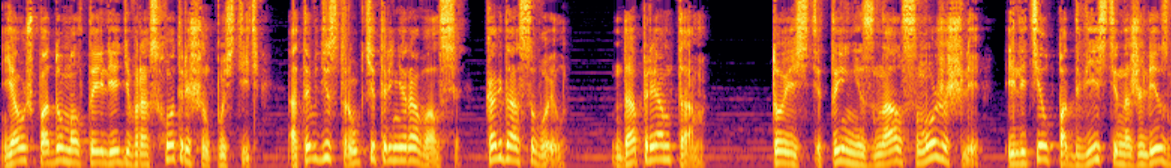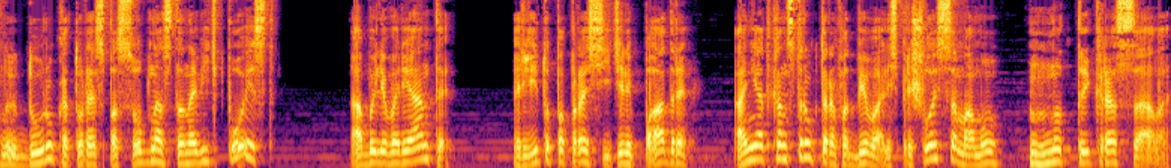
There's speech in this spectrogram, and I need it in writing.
Я уж подумал, ты леди в расход решил пустить, а ты в деструкте тренировался. Когда освоил?» «Да прям там». «То есть ты не знал, сможешь ли, и летел по 200 на железную дуру, которая способна остановить поезд?» «А были варианты?» «Риту попросить или Падре. Они от конструкторов отбивались, пришлось самому». «Ну ты красава!»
